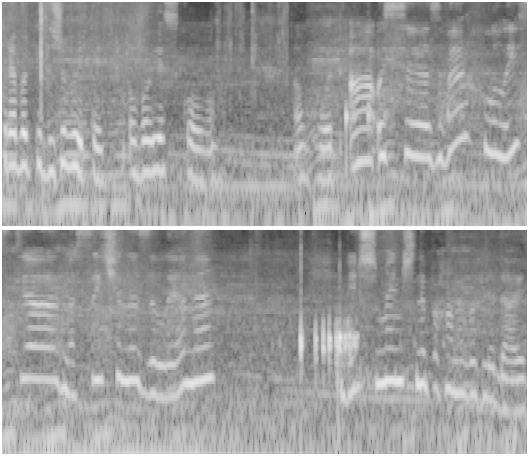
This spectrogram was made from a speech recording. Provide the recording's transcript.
треба підживити обов'язково. От. А ось зверху листя насичене, зелене, більш-менш непогано виглядають.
